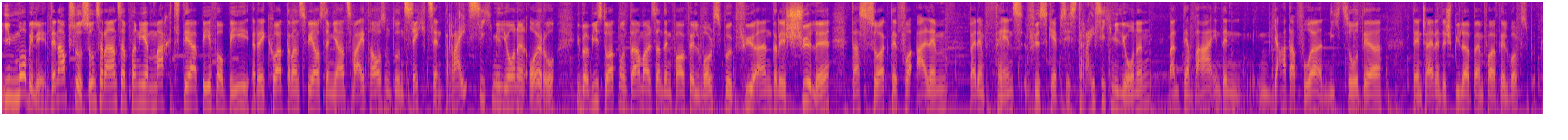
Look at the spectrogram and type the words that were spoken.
Immobile. Den Abschluss unserer Ansapanier macht der BVB-Rekordtransfer aus dem Jahr 2016. 30 Millionen Euro überwies Dortmund damals an den VfL Wolfsburg für André Schürle. Das sorgte vor allem bei den Fans für Skepsis. 30 Millionen, man, der war in den, im Jahr davor nicht so der, der entscheidende Spieler beim VfL Wolfsburg.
